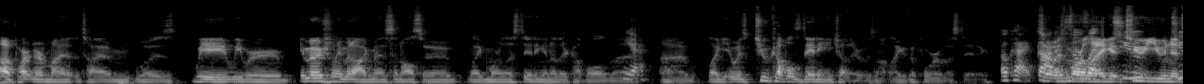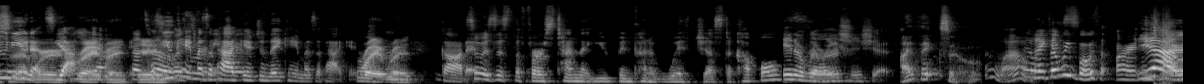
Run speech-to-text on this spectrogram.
a partner of mine at the time was we we were emotionally monogamous and also like more or less dating another couple. That, Yeah. Uh, like it was two couples dating each other. It was not like the four of us dating. okay, got so it. it was more like, two, two, units two that units, were yeah. right, Yeah, right. that's yeah. How you came as a package too. and they came as a package. Right, mm-hmm. right. Got it. So is this the first time that you've been kind of with just a couple in a Third? relationship. I think so. Oh wow. I like that we both aren't Yeah, entirely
